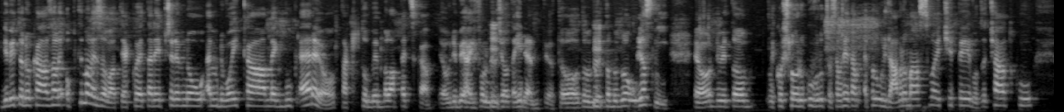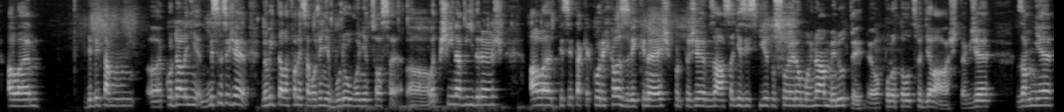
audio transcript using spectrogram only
kdyby to dokázali optimalizovat, jako je tady přede mnou M2 MacBook Air, jo? tak to by byla pecka. Jo? Kdyby iPhone vydržel hmm. týden, jo? To, to, by, to by bylo úžasný. Jo? Kdyby to jako šlo ruku v ruce. Samozřejmě tam Apple už dávno má svoje čipy od začátku, ale kdyby tam eh, jako dali, myslím si, že nový telefony samozřejmě budou o něco se uh, lepší na výdrž, ale ty si tak jako rychle zvykneš, protože v zásadě zjistíš, že to jsou jenom možná minuty, jo, podle toho, co děláš. Takže za mě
